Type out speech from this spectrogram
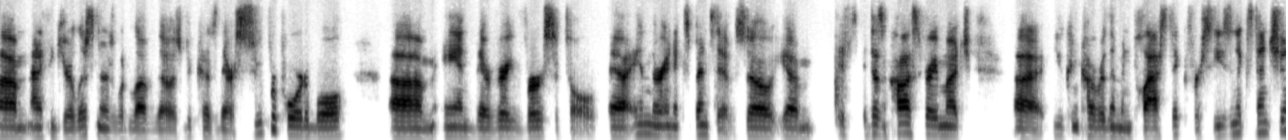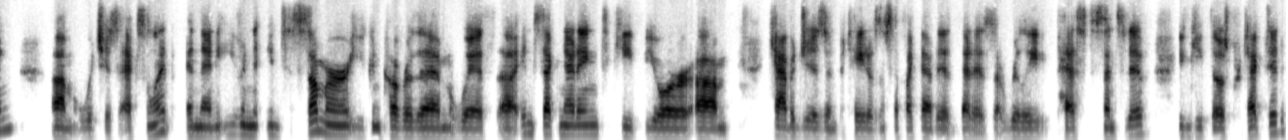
Um, and I think your listeners would love those because they're super portable um, and they're very versatile uh, and they're inexpensive. So um, it doesn't cost very much. Uh, you can cover them in plastic for season extension, um, which is excellent. And then even into summer, you can cover them with uh, insect netting to keep your um, cabbages and potatoes and stuff like that. It, that is really pest sensitive. You can keep those protected.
